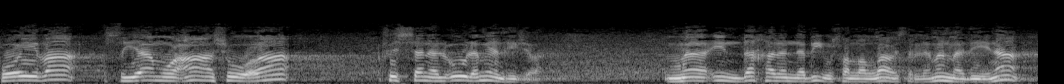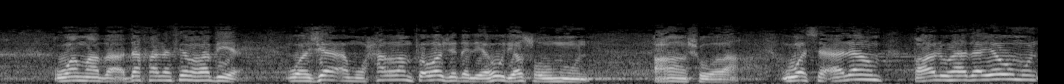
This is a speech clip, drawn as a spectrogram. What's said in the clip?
فرض صيام عاشوراء في السنة الأولى من الهجرة. ما إن دخل النبي صلى الله عليه وسلم المدينة ومضى دخل في الربيع وجاء محرم فوجد اليهود يصومون عاشوراء. وسألهم قالوا هذا يوم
